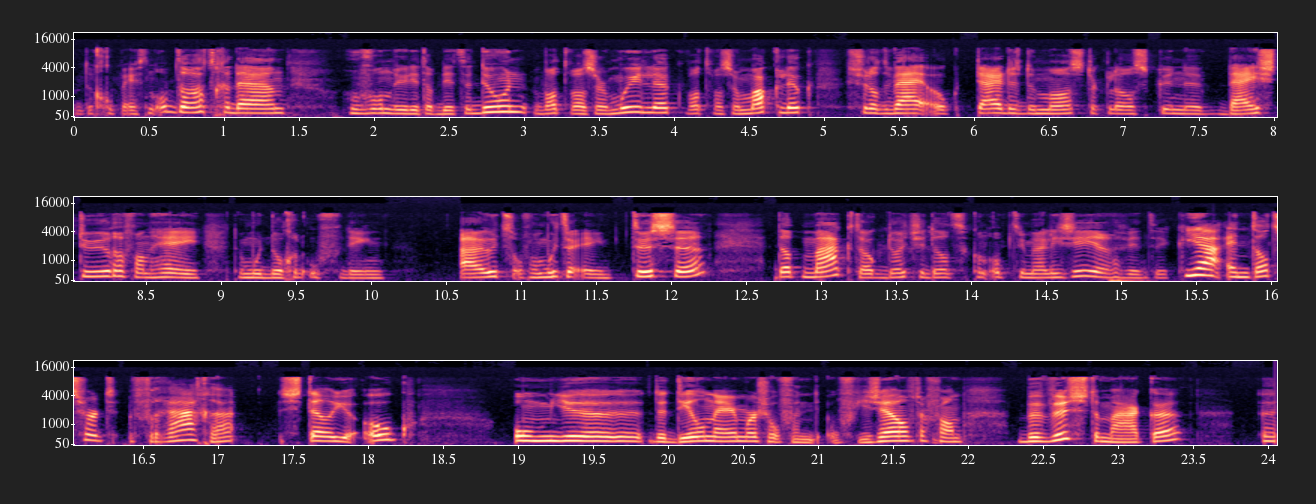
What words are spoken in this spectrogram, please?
de groep heeft een opdracht gedaan. Hoe vonden jullie dit op dit te doen? Wat was er moeilijk? Wat was er makkelijk? Zodat wij ook tijdens de masterclass kunnen bijsturen van, hé, hey, er moet nog een oefening uit of er moet er één tussen. Dat maakt ook dat je dat kan optimaliseren, vind ik. Ja, en dat soort vragen stel je ook om je de deelnemers of, een, of jezelf ervan bewust te maken. eh,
